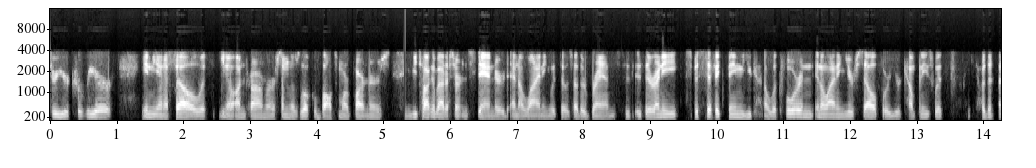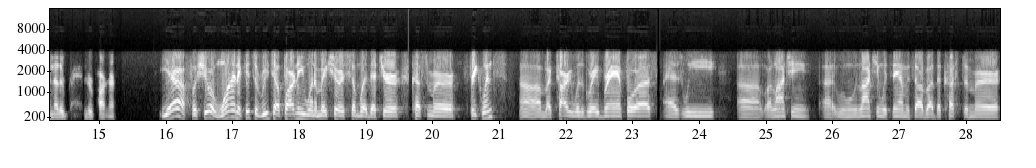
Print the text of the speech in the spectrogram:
through your career in the NFL with, you know, Under Armour, some of those local Baltimore partners. You talk about a certain standard and aligning with those other brands. Is, is there any specific thing you kind of look for in, in aligning yourself or your companies with another brand or partner? Yeah, for sure. One, if it's a retail partner, you want to make sure it's somewhere that your customer frequents. Um, like Target was a great brand for us as we uh, are launching. Uh, when we were launching with them, we thought about the customer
